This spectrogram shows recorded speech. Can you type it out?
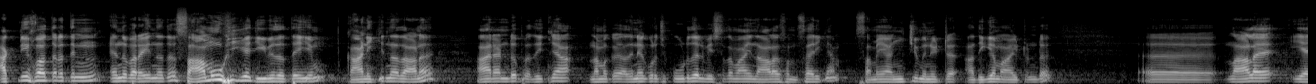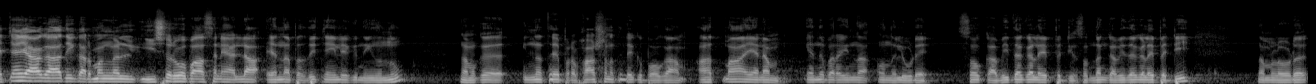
അഗ്നിഹോത്രത്തിന് എന്ന് പറയുന്നത് സാമൂഹിക ജീവിതത്തെയും കാണിക്കുന്നതാണ്. ആ രണ്ട് പ്രതിജ്ഞ നമുക്ക് അതിനെക്കുറിച്ച് കൂടുതൽ വിശദമായി നാളെ സംസാരിക്കാം. സമയം അഞ്ച് മിനിറ്റ് അധികമായിട്ടുണ്ട്. നാളെ യജ്ഞയാഗാദി കർമ്മങ്ങൾ ഈശ്വരോപാസനയല്ല എന്ന പ്രതിജ്ഞയിലേക്ക് നീങ്ങുന്നു. നമുക്ക് ഇന്നത്തെ പ്രഭാഷണത്തിലേക്ക് പോകാം. ആത്മായനം എന്ന് പറയുന്ന ഒന്നിലൂടെ. സ്വ കവിതകളെപ്പറ്റി സ്വന്തം കവിതകളെപ്പറ്റി നമ്മളോട്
